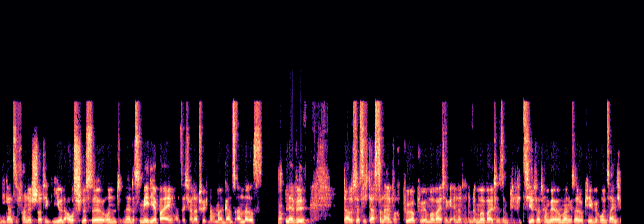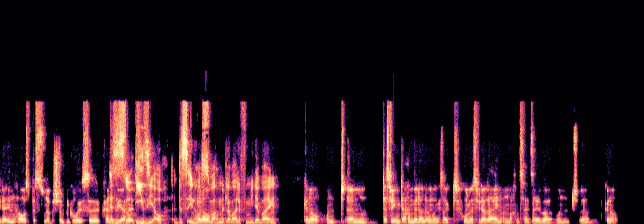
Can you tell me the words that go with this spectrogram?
die ganze Funnel-Strategie und Ausschlüsse und ne, das Media-Buying an sich war natürlich nochmal ein ganz anderes ja. Level. Dadurch, dass sich das dann einfach peu à peu immer weiter geändert hat und immer weiter simplifiziert hat, haben wir irgendwann gesagt, okay, wir holen es eigentlich wieder in-house bis zu einer bestimmten Größe können wir. Es ist so halt easy auch, das in-house genau. zu machen mittlerweile vom Media Buying. Genau. Und ähm, deswegen, da haben wir dann irgendwann gesagt, holen wir es wieder rein und machen es halt selber und ähm, genau.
